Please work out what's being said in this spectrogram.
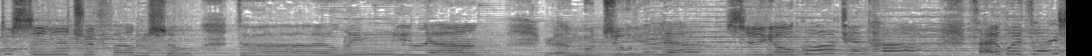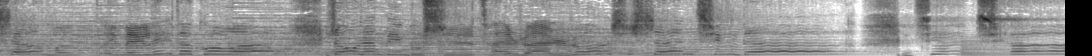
就失去放手的力量。忍不住原谅，是有过天堂，才会再向往。最美丽的过往，容忍并不是太软弱，是深情的坚强。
